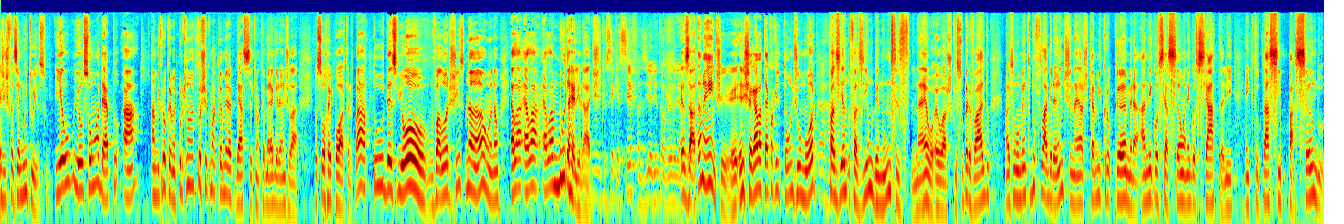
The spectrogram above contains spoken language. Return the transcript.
a gente fazia muito isso. E eu, eu sou um adepto a, a microcâmera. Porque no momento que eu chego com uma câmera dessas aqui, uma câmera grande lá, eu sou o repórter. Ah, tu desviou o valor X? Não, não. Ela, ela, ela muda a realidade. Que o CQC fazia ali, talvez. Ali Exatamente. Ele chegava até com aquele tom de humor, uhum. fazia, faziam denúncias, né? Eu, eu acho que super válido. Mas no momento do flagrante, né? Acho que a microcâmera, a negociação, a negociata ali, em que tu está se passando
